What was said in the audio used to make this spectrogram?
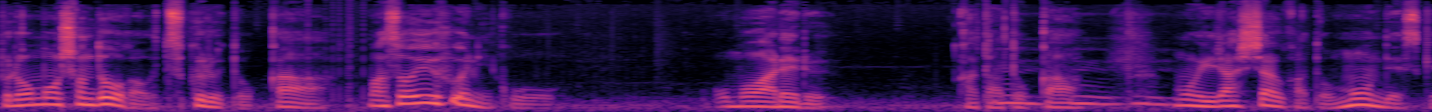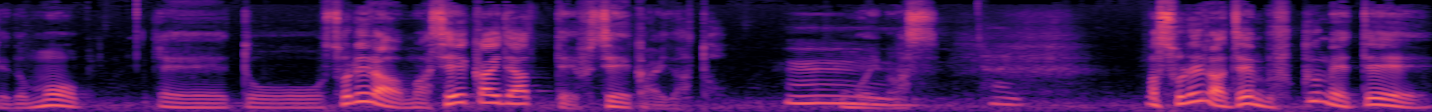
プロモーション動画を作るとか、まあ、そういうふうにこう思われる方とかうんうんうんもいらっしゃるかと思うんですけども、えー、とそれらはまあ正解であって不正解だと思います。はいまあ、それら全部含めて、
